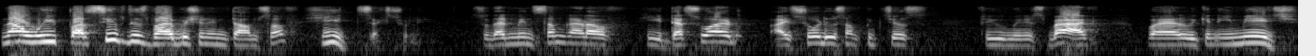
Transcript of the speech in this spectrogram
Now we perceive this vibration in terms of heats actually. So that means some kind of heat that is why I showed you some pictures few minutes back where we can image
